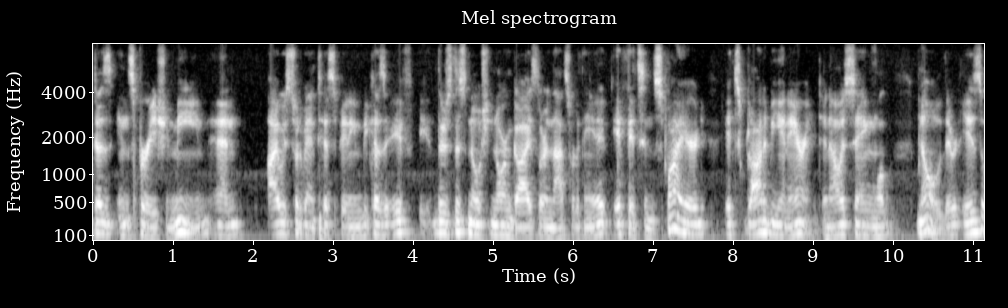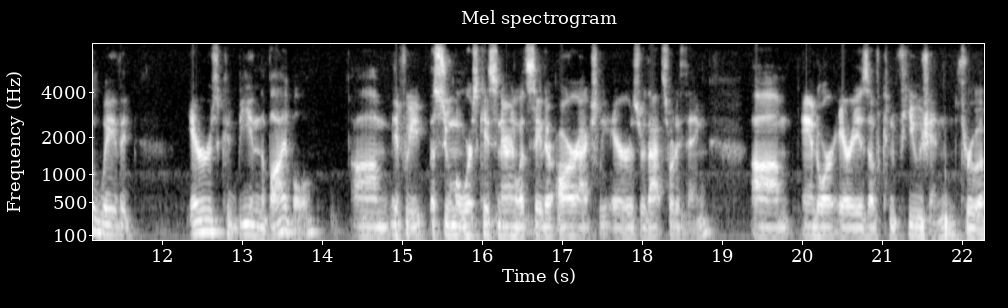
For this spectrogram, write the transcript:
does inspiration mean? And I was sort of anticipating because if there's this notion, Norm Geisler and that sort of thing, if, if it's inspired, it's got to be inerrant. And I was saying, well, no, there is a way that errors could be in the Bible. Um, if we assume a worst case scenario, and let's say there are actually errors or that sort of thing, um, and or areas of confusion through a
